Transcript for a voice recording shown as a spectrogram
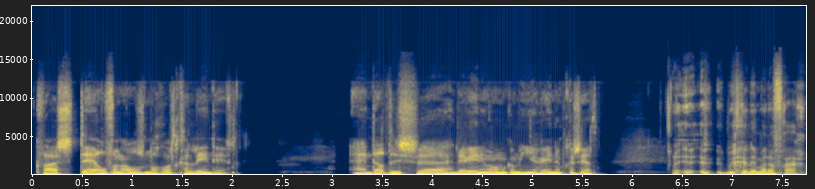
qua stijl van alles nog wat geleend heeft. En dat is eh, de reden waarom ik hem hierin heb gezet. Ik ik begin met een vraag.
